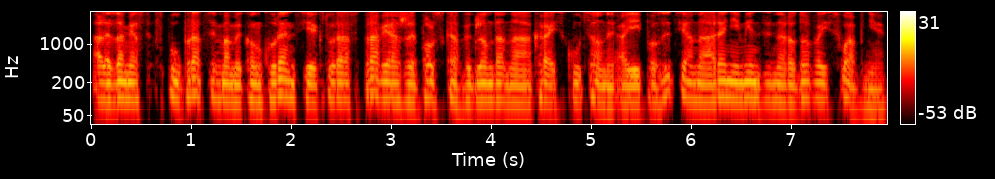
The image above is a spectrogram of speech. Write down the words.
Ale zamiast współpracy mamy konkurencję, która sprawia, że Polska wygląda na kraj skłócony, a jej pozycja na arenie międzynarodowej słabnie.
